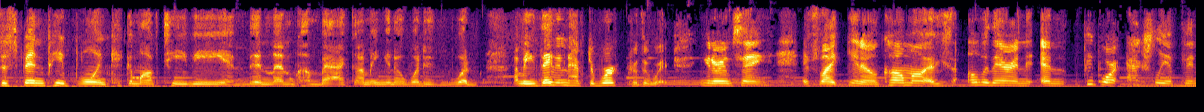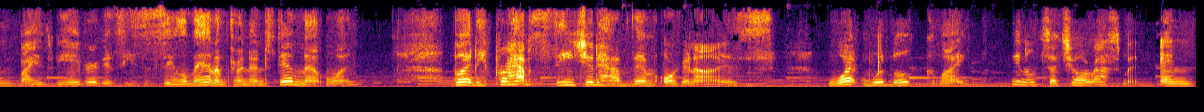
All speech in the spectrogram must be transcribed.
suspend people and kick them off TV and then let them come back, I mean, you know, what did, what, I mean, they didn't have to work through it. You know what I'm saying? It's like, you know, Cuomo, uh, he's over there and, and people are actually offended by his behavior because he's a single man. I'm trying to understand that one. But perhaps he should have them organize what would look like, you know, sexual harassment and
